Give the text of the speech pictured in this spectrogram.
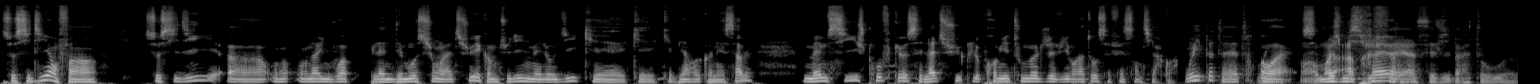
Ceci dit, enfin, ceci dit, euh, on, on a une voix pleine d'émotion là-dessus et comme tu dis, une mélodie qui est, qui est, qui est bien reconnaissable. Même si je trouve que c'est là-dessus que le premier too much de vibrato s'est fait sentir, quoi. Oui, peut-être. oui. Ouais. Alors, moi, je m'y suis fait à ces vibratos. euh.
